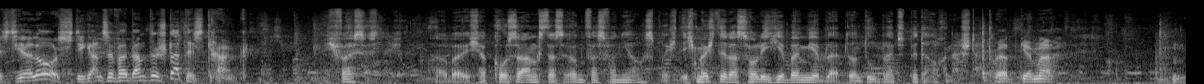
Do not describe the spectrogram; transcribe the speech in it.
Ist hier los? Die ganze verdammte Stadt ist krank. Ich weiß es nicht. Aber ich habe große Angst, dass irgendwas von ihr ausbricht. Ich möchte, dass Holly hier bei mir bleibt. Und du bleibst bitte auch in der Stadt. Wird gemacht. Achtung,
